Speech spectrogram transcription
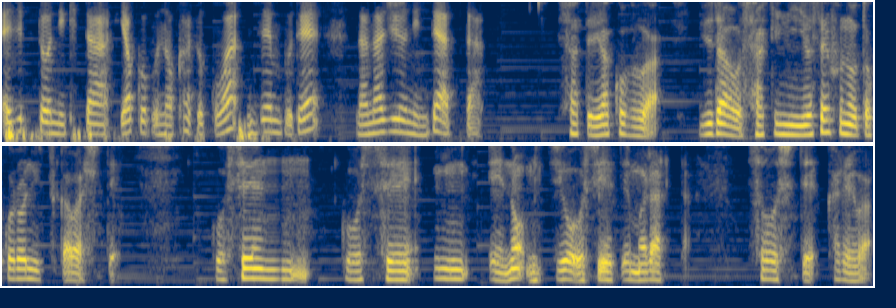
エジプトに来たヤコブの家族は全部で70人であった。さてヤコブはユダを先にヨセフのところに使わして、五千、五千への道を教えてもらった。そうして彼は、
